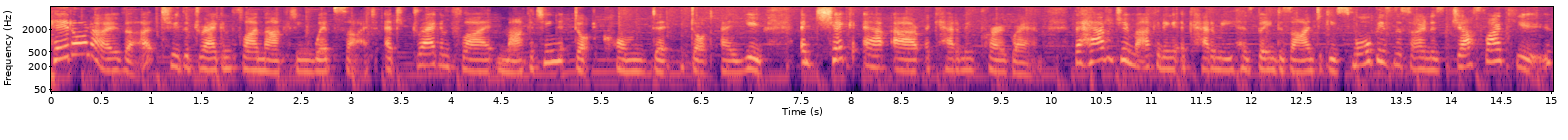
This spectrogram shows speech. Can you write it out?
head on over to the Dragonfly Marketing website at dragonflymarketing.com.au and check out our Academy program. The How to Do Marketing Academy has been designed to give small business owners just like you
